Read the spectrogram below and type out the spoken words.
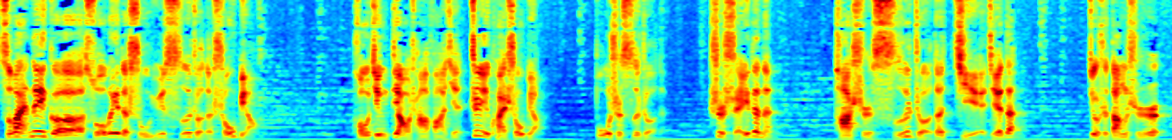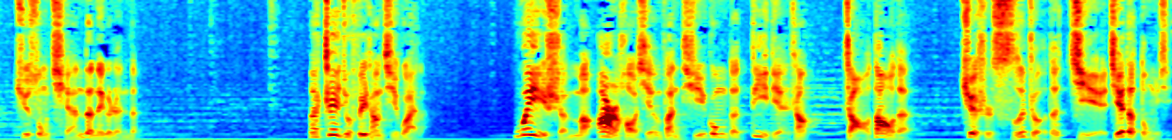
此外，那个所谓的属于死者的手表，后经调查发现，这块手表不是死者的，是谁的呢？他是死者的姐姐的，就是当时去送钱的那个人的。那这就非常奇怪了，为什么二号嫌犯提供的地点上找到的却是死者的姐姐的东西？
